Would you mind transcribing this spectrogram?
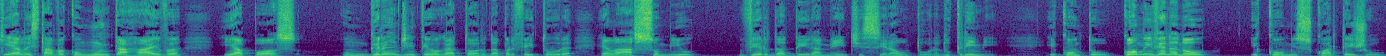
que ela estava com muita raiva e, após um grande interrogatório da prefeitura, ela assumiu verdadeiramente ser a autora do crime e contou como envenenou e como esquartejou,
